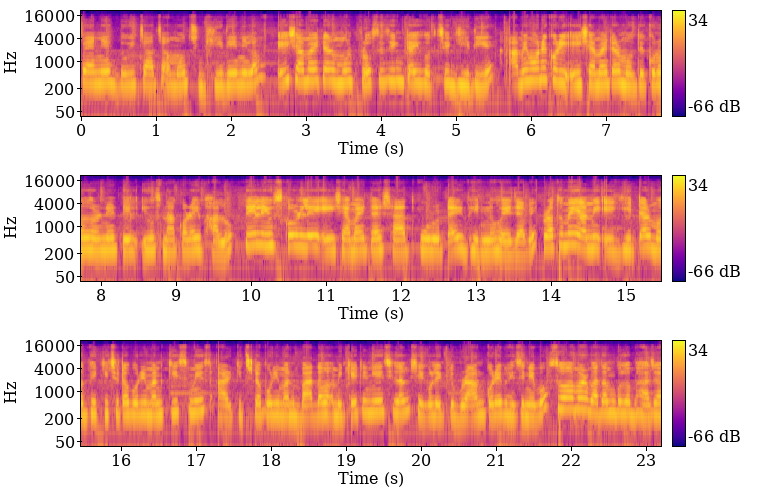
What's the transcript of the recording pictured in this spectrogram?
প্যানে দুই চা চামচ ঘি দিয়ে নিলাম। এই শ্যামাইটার মূল প্রসেসিংটাই হচ্ছে ঘি দিয়ে। আমি মনে করি এই শ্যামাইটার মধ্যে কোনো ধরনের তেল ইউজ না করাই ভালো। ইউজ করলে এই সেমাইটার স্বাদ পুরোটাই ভিন্ন হয়ে যাবে। প্রথমেই আমি এই ঘিটার মধ্যে কিছুটা পরিমাণ কিশমিশ আর কিছুটা পরিমাণ বাদাম আমি কেটে নিয়েছিলাম, সেগুলো একটু ব্রাউন করে ভেজে নেব। সো আমার বাদামগুলো ভাজা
